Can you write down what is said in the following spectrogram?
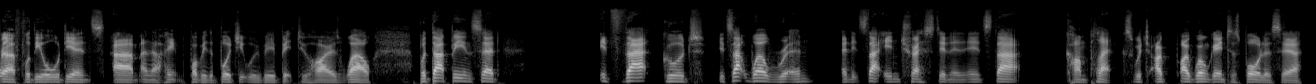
Uh, for the audience, um, and I think probably the budget would be a bit too high as well. But that being said, it's that good, it's that well written, and it's that interesting, and it's that complex, which I, I won't get into spoilers here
